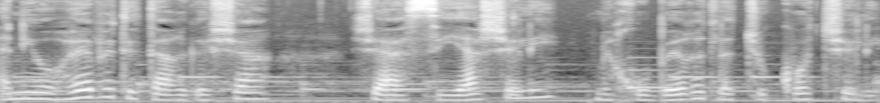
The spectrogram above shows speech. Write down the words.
אני אוהבת את ההרגשה שהעשייה שלי מחוברת לתשוקות שלי.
